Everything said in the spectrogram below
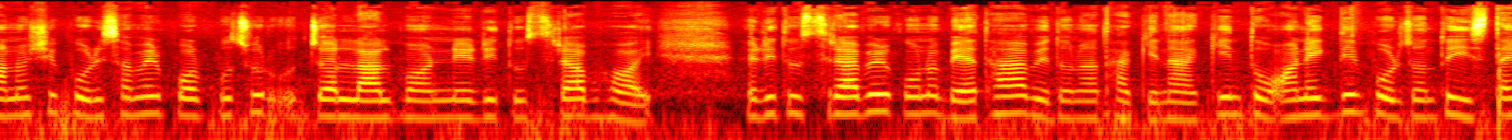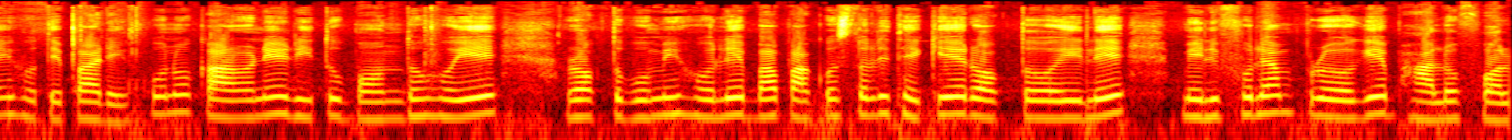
মানসিক পরিশ্রমের পর প্রচুর উজ্জ্বল লাল বর্ণের ঋতুস্রাব হয়। ঋতুস্রাবের কোনো ব্যথা, বেদনা থাকে না, কিন্তু অনেক দিন পর্যন্ত স্থায়ী হতে পারে। কোনো কারণে ঋতু বন্ধ হয়ে রক্তবমি হলে বা পাকস্থলী থেকে রক্ত এলে মেলিফোলাম প্রয়োগে ভালো ফল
